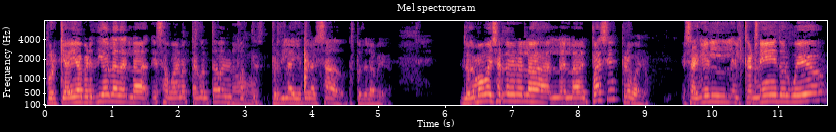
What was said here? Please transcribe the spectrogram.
Porque había perdido la, la esa weá no está contado en el No. podcast. Perdí la billetera el sábado, después de la pega. Lo que más voy a echar de menos es la, la- la- el pase, pero bueno. Saqué el, el carnet, todo el huevo,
